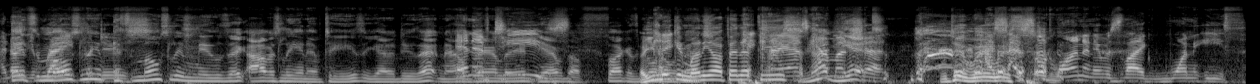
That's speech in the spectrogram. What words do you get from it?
I know It's you write, mostly produce. it's mostly music. Obviously NFTs. You got to do that now. NFTs. Apparently. Yeah, what the fuck is Are you making money off NFTs? can I ask how Not much? yet. Uh, Dude, we, I, we- I sold one and it was like one ETH.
